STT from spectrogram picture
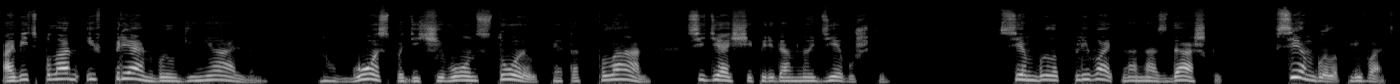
А ведь план и впрямь был гениальным. Но, господи, чего он стоил, этот план, сидящий передо мной девушки? Всем было плевать на нас с Дашкой. Всем было плевать.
